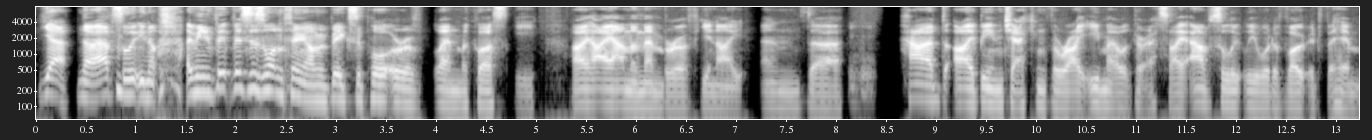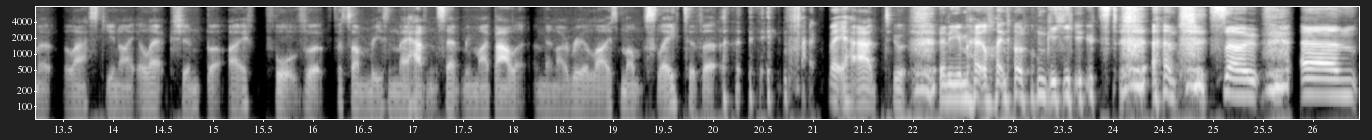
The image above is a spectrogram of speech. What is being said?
Yeah, no, absolutely not. I mean, this is one thing. I'm a big supporter of Len McCluskey. I, I am a member of Unite, and uh, Mhm. had I been checking the right email address, I absolutely would have voted for him at the last Unite election. But I thought that for some reason they hadn't sent me my ballot, and then I realised months later that in fact they had to an email I no longer used. Um, so um,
